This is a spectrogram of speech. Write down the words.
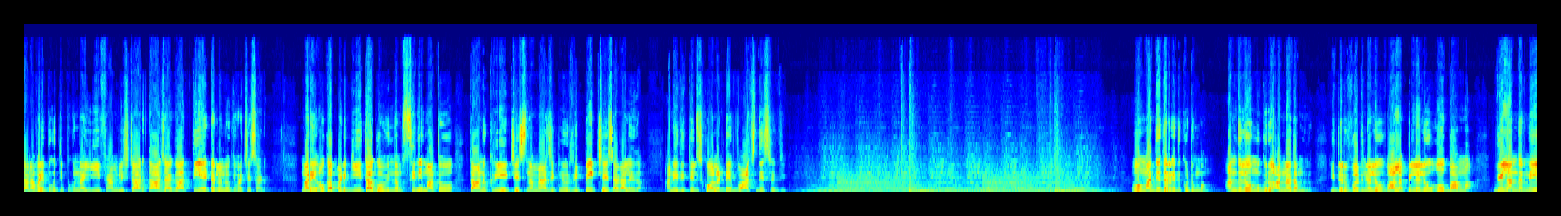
తన వైపుకు తిప్పుకున్న ఈ ఫ్యామిలీ స్టార్ తాజాగా థియేటర్లలోకి వచ్చేశాడు. మరి ఒకప్పటి గీతా గోవిందం సినిమాతో తాను క్రియేట్ చేసిన మ్యాజిక్ను రిపీట్ చేశాడా లేదా అనేది తెలుసుకోవాలంటే వాచ్ దిస్ రివ్యూ. ఓ మధ్యతరగతి కుటుంబం. అందులో ముగ్గురు అన్నదమ్ములు. ఇద్దరు వదినలు వాళ్ళ పిల్లలు ఓ బామ్మ. వీళ్ళందరినీ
